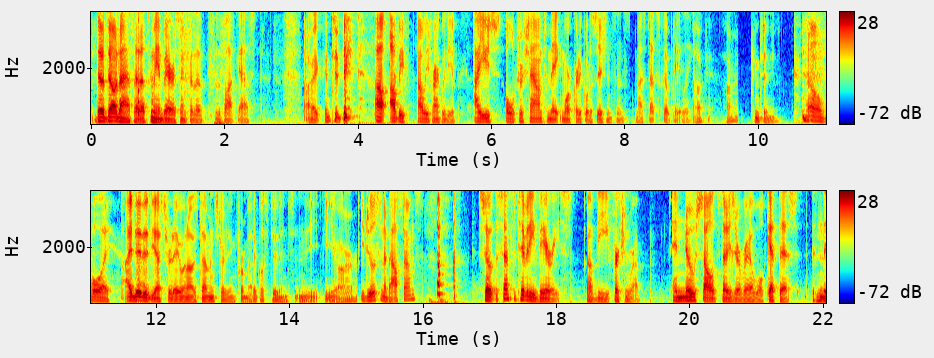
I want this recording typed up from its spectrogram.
Don't, don't ask that. That's gonna be embarrassing for the for the podcast. All right, continue. I'll, I'll be I'll be frank with you. I use ultrasound to make more critical decisions than my stethoscope daily. okay, all right, continue. Oh boy! I did it yesterday when I was demonstrating for medical students in the ER. Did you listen to bowel sounds? so the sensitivity varies of the friction rub, and no solid studies are available. Get this. the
